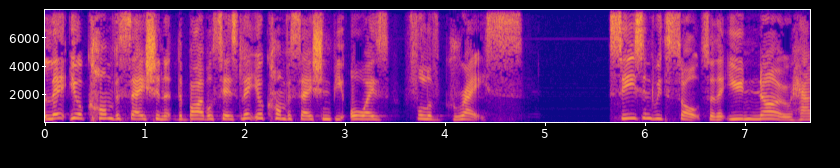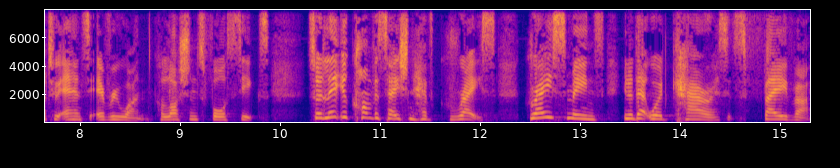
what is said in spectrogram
Let your conversation, the Bible says, let your conversation be always full of grace, seasoned with salt so that you know how to answer everyone. Colossians 4 6. So let your conversation have grace. Grace means, you know, that word charis, it's favor,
